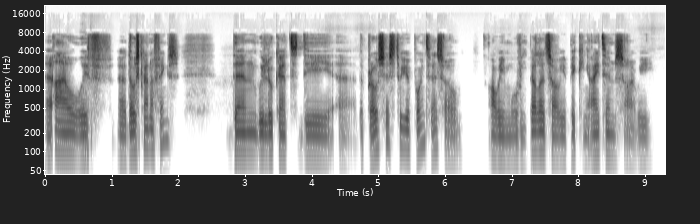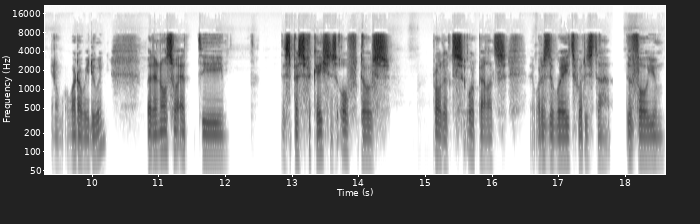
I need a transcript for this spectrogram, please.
uh, aisle width those kind of things then we look at the uh, the process to your point. Eh? So are we moving pallets? Are we picking items? Are we you know, what are we doing? But then also at the the specifications of those products or pallets. What is the weight? What is the the volume?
